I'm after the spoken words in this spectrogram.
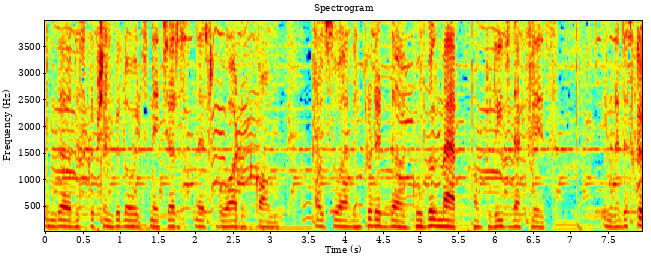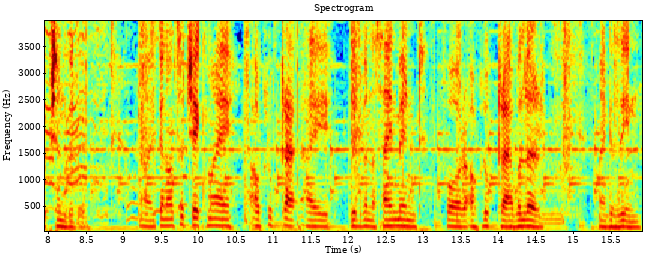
in the description below. It's naturesnestgoa.com. Also, I've included the Google map how to reach that place in the description below. Uh, you can also check my Outlook. I did one assignment for Outlook Traveler magazine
